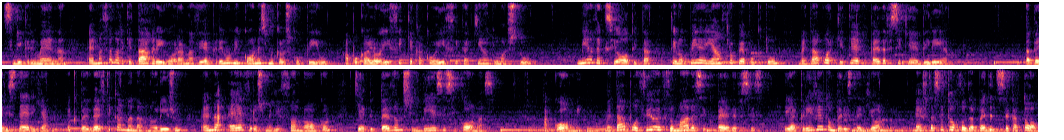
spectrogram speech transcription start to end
Συγκεκριμένα, έμαθαν αρκετά γρήγορα να διακρίνουν εικόνες μικροσκοπίου από καλοήθη και κακοήθη καρκίνο του μαστού, μία δεξιότητα την οποία οι άνθρωποι αποκτούν μετά από αρκετή εκπαίδευση και εμπειρία. Τα περιστέρια εκπαιδεύτηκαν να αναγνωρίζουν ένα εύρος μεγεθών όγκων και επιπέδων συμπίεσης εικόνας. Ακόμη, μετά από δύο εβδομάδες εκπαίδευσης, η ακρίβεια των περιστεριών έφτασε το 85%.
